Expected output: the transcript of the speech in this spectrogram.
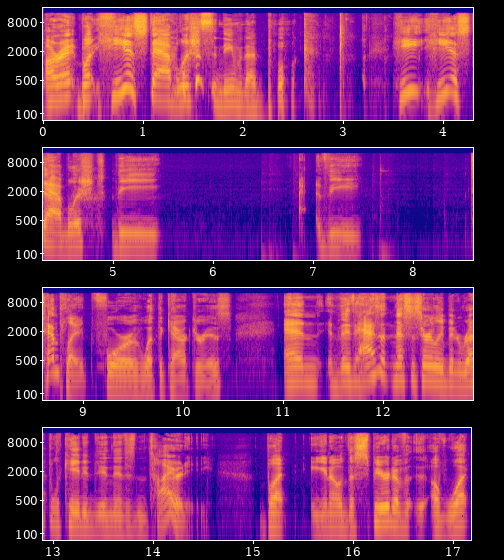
All right, but he established What's the name of that book? he he established the the template for what the character is and it hasn't necessarily been replicated in its entirety but you know the spirit of of what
